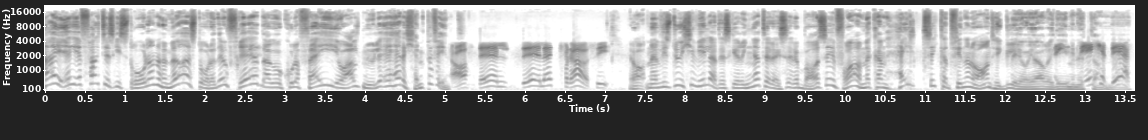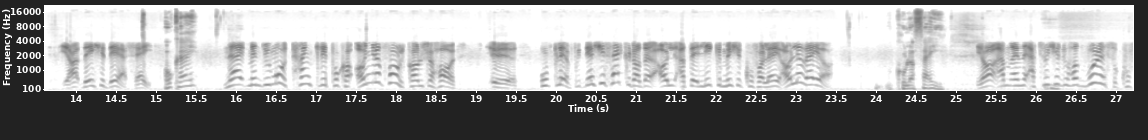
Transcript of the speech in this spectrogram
Nei, jeg er faktisk i strålende humør, jeg, står Det Det er jo fredag og kolafei og alt mulig. Jeg har det kjempefint. Ja, det er, det er lett for deg å si. Ja, Men hvis du ikke vil at jeg skal ringe til deg, så er det bare å si ifra. Vi kan helt sikkert finne noe annet hyggelig å gjøre i de Det er minuttene. ikke det, ja, det er ikke det jeg sier. Ok. Nei, men du må jo tenke litt på hva andre folk kanskje har øh, opplevd. Det er ikke sikkert at det, at det er like mye kofalei alle veier. Kolafei. Ja, men jeg tror ikke du hadde vært så kof...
